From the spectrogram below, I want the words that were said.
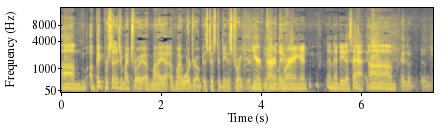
Um, a big percentage of my Troy of my uh, of my wardrobe is just Adidas Troy gear. you're Now currently that wearing a, an Adidas hat. Um, and a, and a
